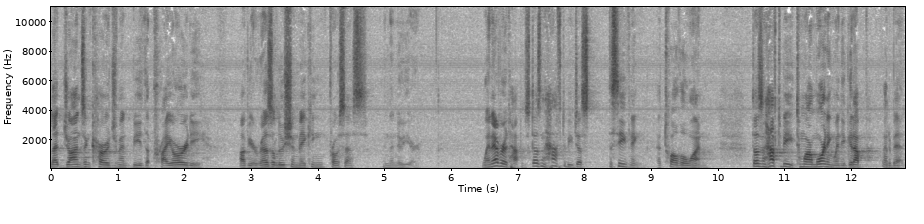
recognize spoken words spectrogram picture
let John's encouragement be the priority of your resolution making process in the new year. Whenever it happens, it doesn't have to be just this evening at 12:01. It doesn't have to be tomorrow morning when you get up out of bed.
